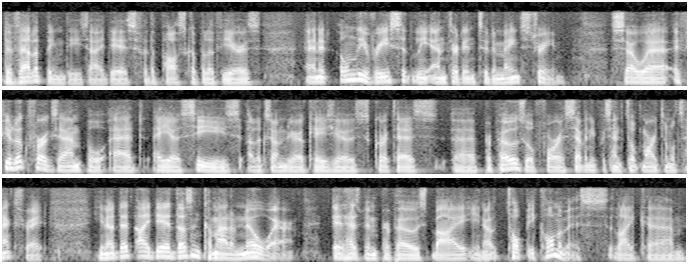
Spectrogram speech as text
developing these ideas for the past couple of years, and it only recently entered into the mainstream. So, uh, if you look, for example, at AOC's Alexandria Ocasio Cortez uh, proposal for a 70% top marginal tax rate, you know that idea doesn't come out of nowhere it has been proposed by you know top economists like um,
